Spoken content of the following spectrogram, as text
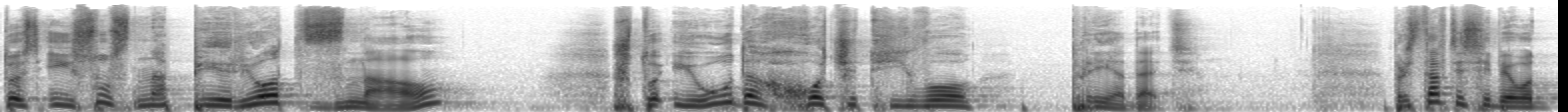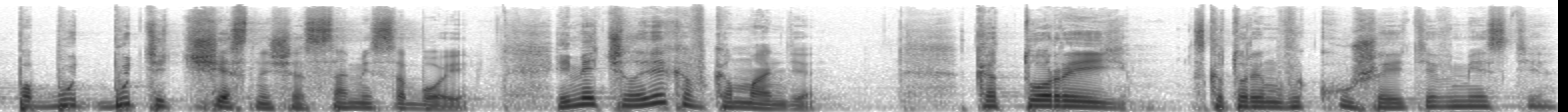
То есть Иисус наперед знал, что Иуда хочет его предать. Представьте себе, вот будьте честны сейчас сами собой. Иметь человека в команде, который, с которым вы кушаете вместе,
